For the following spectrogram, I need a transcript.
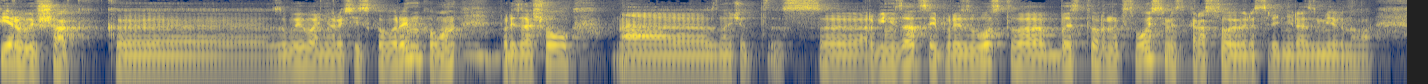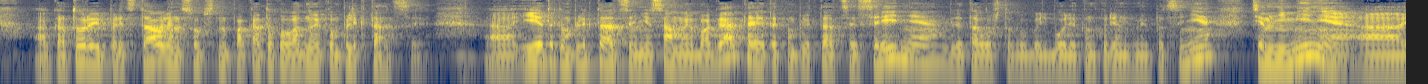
первый шаг к э, завоеванию российского рынка, он произошел а, значит, с организацией производства Best Turn X80 кроссовера среднеразмерного, а, который представлен, собственно, пока только в одной комплектации. А, и эта комплектация не самая богатая, это комплектация средняя, для того, чтобы быть более конкурентными по цене. Тем не менее,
